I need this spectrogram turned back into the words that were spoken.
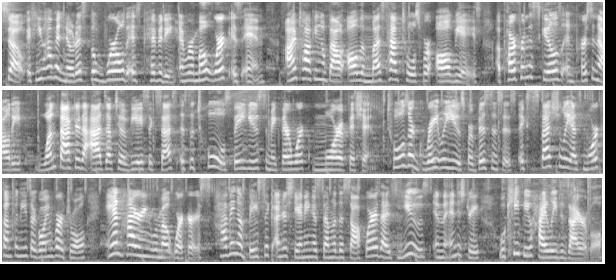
So if you haven't noticed, the world is pivoting and remote work is in. I'm talking about all the must-have tools for all VAs. Apart from the skills and personality, one factor that adds up to a VA success is the tools they use to make their work more efficient. Tools are greatly used for businesses, especially as more companies are going virtual and hiring remote workers. Having a basic understanding of some of the software that is used in the industry will keep you highly desirable.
